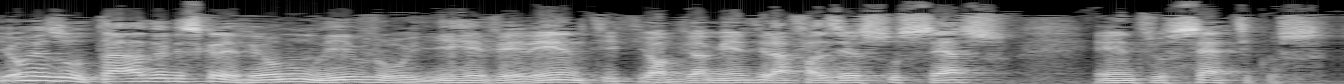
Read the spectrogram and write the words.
e o resultado ele escreveu num livro irreverente que, obviamente, irá fazer sucesso entre os céticos.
